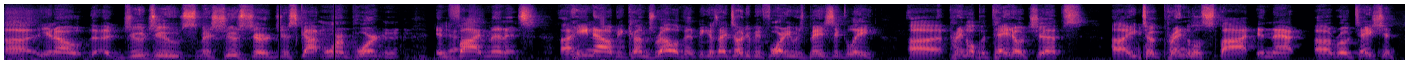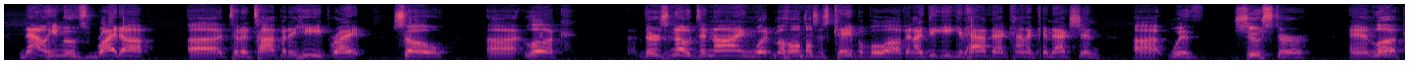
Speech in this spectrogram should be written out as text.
Uh, you know, uh, Juju Smith-Schuster just got more important in yes. five minutes. Uh, he now becomes relevant because I told you before he was basically uh, Pringle potato chips uh, he took Pringle's spot in that uh, rotation. Now he moves right up uh, to the top of the heap, right? So, uh, look, there's no denying what Mahomes is capable of, and I think he could have that kind of connection uh, with Schuster. And look,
